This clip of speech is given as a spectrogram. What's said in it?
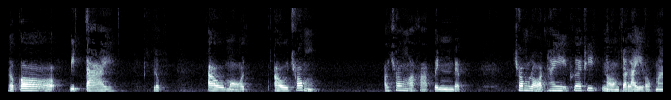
แล้วก็ปิดตาย แล้วเอาหมอเอาช่อง เอาช่องอะค่ะ เป็นแบบช่องหลอดให้เพื่อที่หนองจะไหลออกมา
